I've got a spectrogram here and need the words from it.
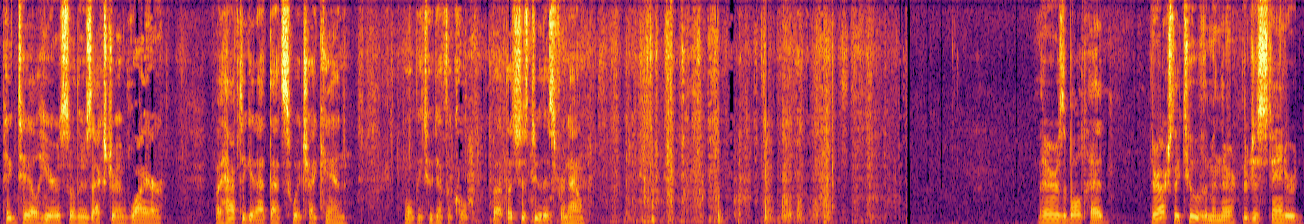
pigtail here so there's extra wire. If I have to get at that switch I can. Won't be too difficult. But let's just do this for now. There's a bolt head. There are actually two of them in there. They're just standard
